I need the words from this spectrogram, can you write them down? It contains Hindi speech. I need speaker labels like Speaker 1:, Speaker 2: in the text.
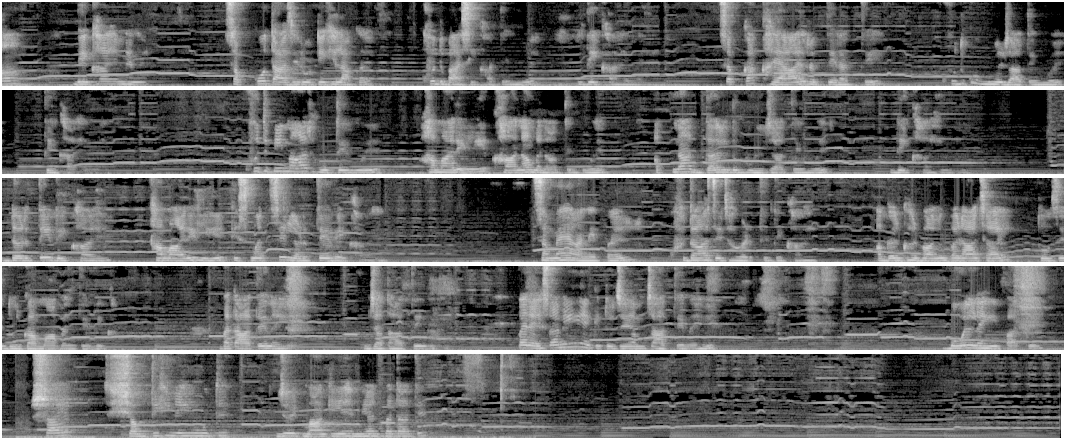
Speaker 1: हाँ देखा है मैंने। सबको ताज़ी रोटी खिलाकर खुद बासी खाते हुए देखा है मैंने। सबका ख्याल रखते रखते खुद को भूल जाते हुए देखा है मैंने। खुद बीमार होते हुए, हमारे लिए खाना बनाते हुए, अपना दर्द भूल जाते हुए देखा है डरते देखा है हमारे लिए किस्मत से लड़ते देखा है। समय आने पर खुदा से झगड़ते देखा है। अगर घर वालों पर आ जाए तो उसे दुर्गा माँ बनते देखा। बताते नहीं, जताते नहीं। पर ऐसा नहीं है कि तुझे हम चाहते नहीं। बोल नहीं पाते। शायद शब्द ही नहीं होते। जो एक माँ की अहमियत बताते।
